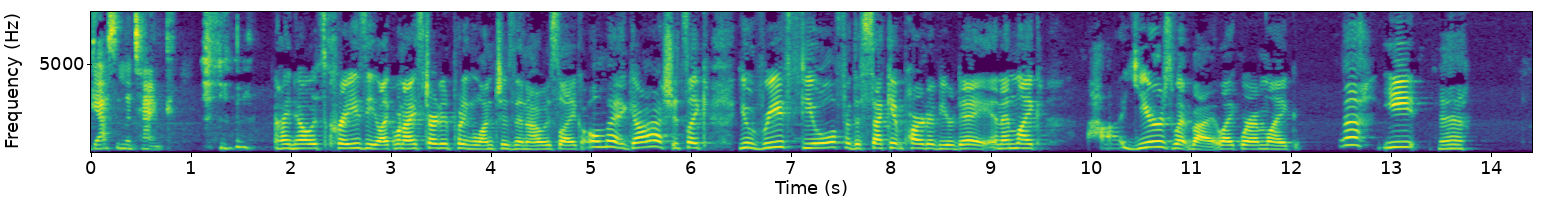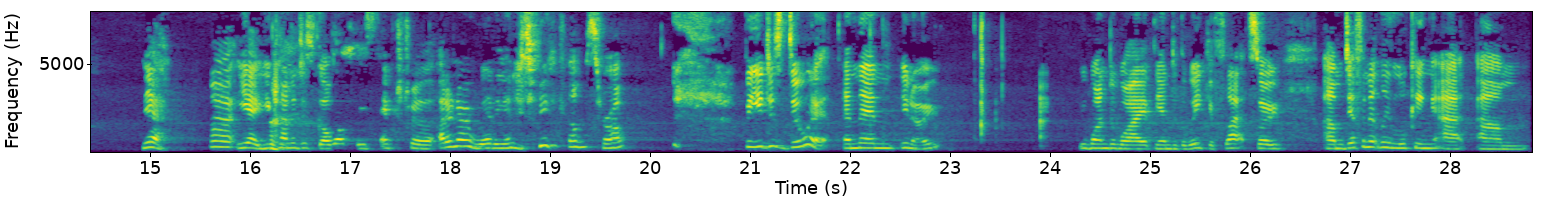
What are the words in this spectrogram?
gas in the tank I know it's crazy. Like when I started putting lunches in, I was like, oh my gosh, it's like you refuel for the second part of your day. And I'm like, years went by, like where I'm like, eh, eat, eh. Yeah. Uh, yeah, you kind of just go up this extra, I don't know where the energy comes from, but you just do it. And then, you know, you wonder why at the end of the week you're flat. So, um, definitely looking at um,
